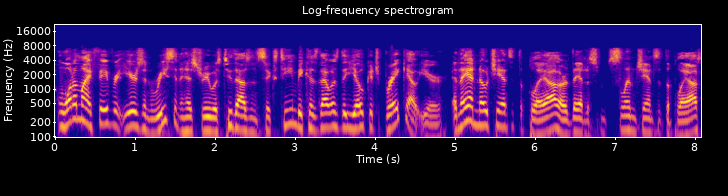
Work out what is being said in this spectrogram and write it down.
one of my favorite years in recent history was 2016 because that was the Jokic breakout year, and they had no chance at the playoffs, or they had a slim chance at the playoffs,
